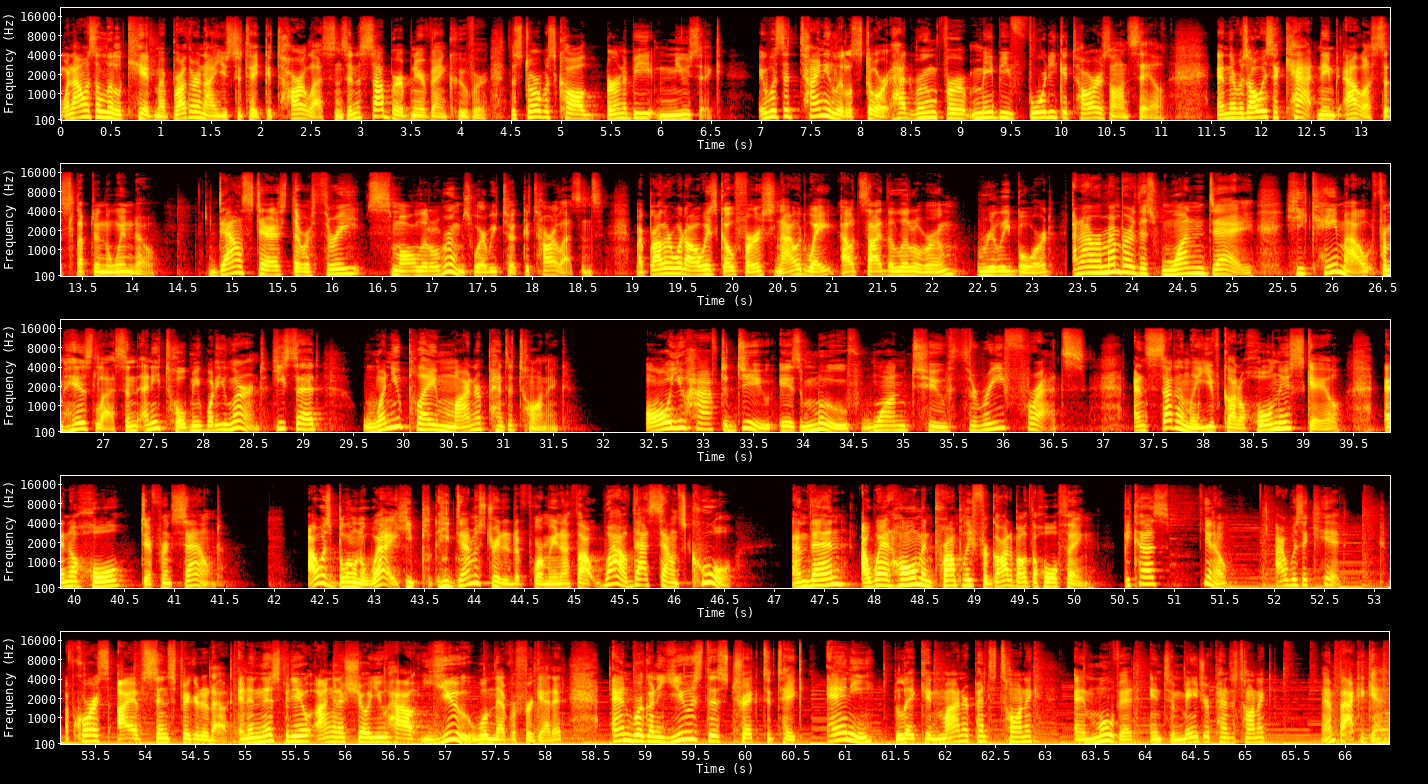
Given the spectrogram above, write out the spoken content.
When I was a little kid, my brother and I used to take guitar lessons in a suburb near Vancouver. The store was called Burnaby Music. It was a tiny little store. It had room for maybe 40 guitars on sale. And there was always a cat named Alice that slept in the window. Downstairs, there were three small little rooms where we took guitar lessons. My brother would always go first, and I would wait outside the little room, really bored. And I remember this one day, he came out from his lesson and he told me what he learned. He said, when you play minor pentatonic, all you have to do is move one, two, three frets, and suddenly you've got a whole new scale and a whole different sound. I was blown away. He, he demonstrated it for me, and I thought, wow, that sounds cool. And then I went home and promptly forgot about the whole thing because, you know, I was a kid. Of course, I have since figured it out. And in this video, I'm gonna show you how you will never forget it. And we're gonna use this trick to take any lick in minor pentatonic and move it into major pentatonic and back again.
